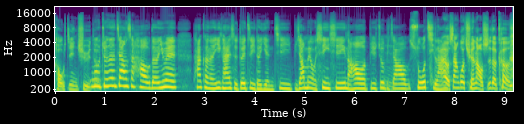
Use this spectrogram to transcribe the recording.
投进去的。我觉得这样是好的，因为他可能一开始对自己的演技比较没有信心，然后比就比较缩起来。还有上过全老师的课呢。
